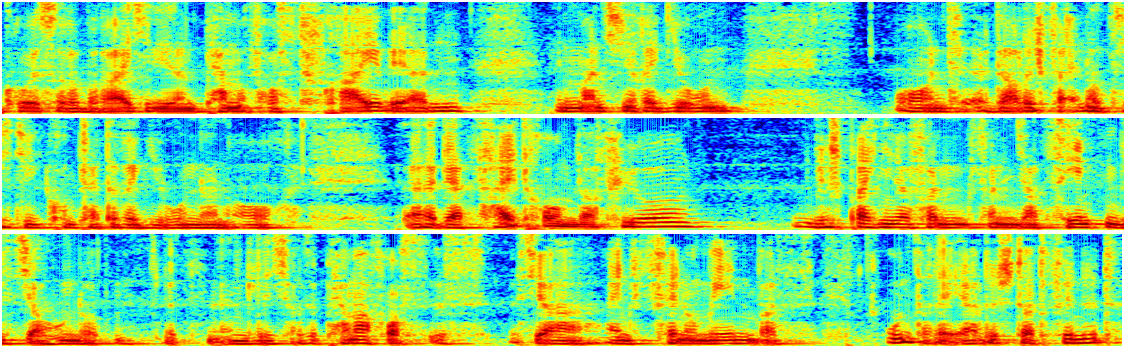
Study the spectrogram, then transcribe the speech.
größere Bereiche, die dann permafrostfrei werden in manchen Regionen. Und äh, dadurch verändert sich die komplette Region dann auch. Äh, der Zeitraum dafür, wir sprechen hier von, von Jahrzehnten bis Jahrhunderten letztendlich. Also Permafrost ist, ist ja ein Phänomen, was unter der Erde stattfindet,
